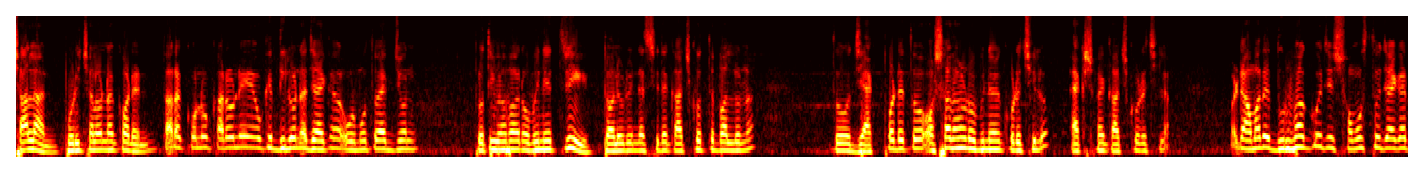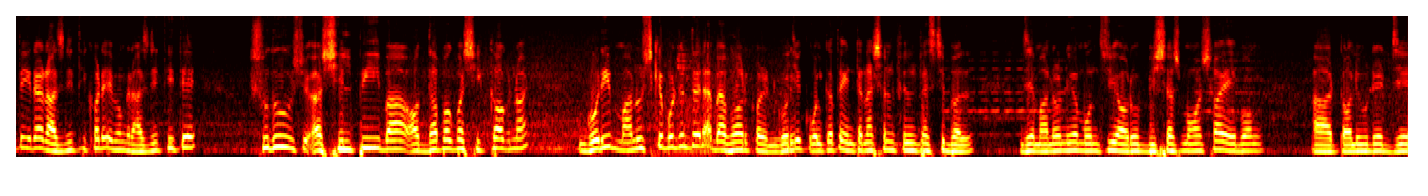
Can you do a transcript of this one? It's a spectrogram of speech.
চালান, পরিচালনা করেন, তারা কোনো কারণে ওকে দিল না জায়গা। ওর মতো একজন প্রতিভাবান অভিনেত্রী টলিউড ইন্ডাস্ট্রিতে কাজ করতে পারল না। তো জ্যাকপটে তো অসাধারণ অভিনয় করেছিল একসঙ্গে কাজ করেছিলাম। বাট আমাদের দুর্ভাগ্য যে সমস্ত জায়গাতে এরা রাজনীতি করে এবং রাজনীতিতে শুধু শিল্পী বা অধ্যাপক বা শিক্ষক নয় গরিব মানুষকে পর্যন্ত এরা ব্যবহার করেন। গরিব যে কলকাতা ইন্টারন্যাশনাল ফিল্ম ফেস্টিভ্যাল, যে মাননীয় মন্ত্রী অরূপ বিশ্বাস মহাশয় এবং টলিউডের যে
